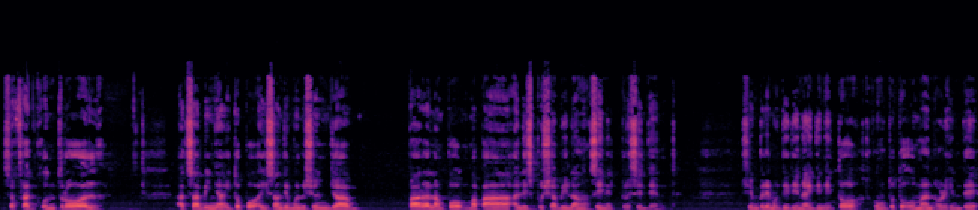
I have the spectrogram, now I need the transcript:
sa flood control. At sabi niya, ito po ay isang demolition job para lang po mapaalis po siya bilang Senate President. Siyempre, magdi-deny din ito kung totoo man or hindi.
